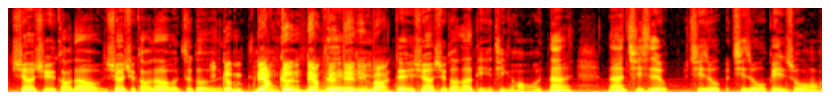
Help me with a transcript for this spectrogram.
需要去搞到，需要去搞到这个一根、两根、两根跌停板，对，需要去搞到跌停哈。那那其实其实其实我跟你说哈。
